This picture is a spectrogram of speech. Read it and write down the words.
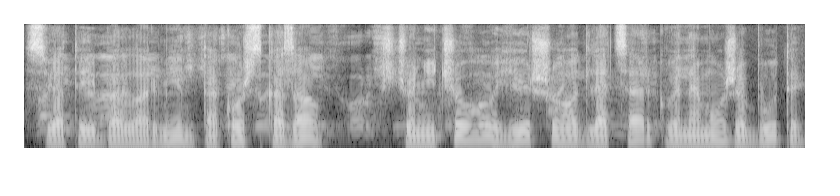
Святий Беллармін також сказав, що нічого гіршого для церкви не може бути,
